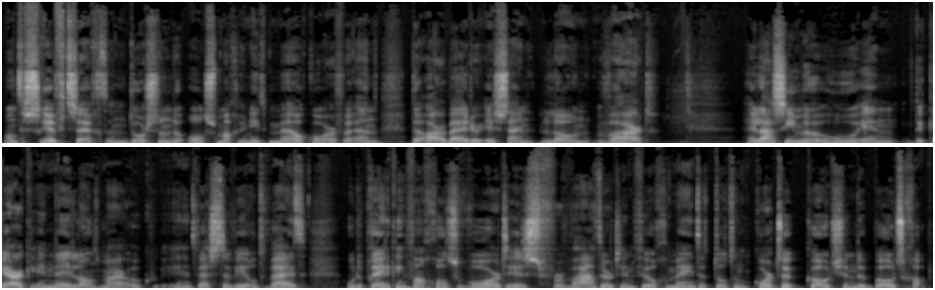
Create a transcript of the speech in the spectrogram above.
Want de schrift zegt: Een dorstende os mag u niet muilkorven, en de arbeider is zijn loon waard. Helaas zien we hoe in de kerk in Nederland, maar ook in het Westen wereldwijd, hoe de prediking van Gods woord is verwaterd in veel gemeenten tot een korte, coachende boodschap.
